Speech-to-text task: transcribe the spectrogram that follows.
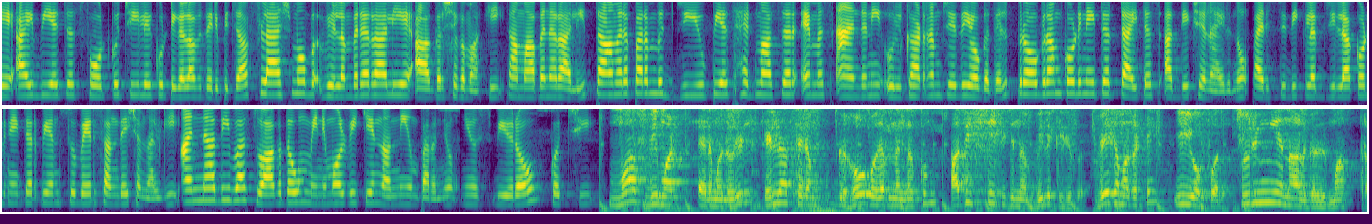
A I B H S Fort കൊച്ചിയിലെ കുട്ടികൾ അവതരിപ്പിച്ച ഫ്ലാഷ് മോബ് വിളംബര റാലിയെ ആകർഷകമാക്കി. സമാപന rally Thamaraparambu G U P S head master M S Antony ഉദ്ഘാടനം ചെയ്ത യോഗത്തിൽ പ്രോഗ്രാം കോർഡിനേറ്റർ ടൈറ്റസ് അധ്യക്ഷനായിരുന്നു. പരിസ്ഥിതി ക്ലബ് ജില്ലാ കോർഡിനേറ്റർ പി എം സുബേർ സന്ദേശം നൽകി. അന്നാദീപ സ്വാഗതവും മിനിമോൾ വി കെ നന്ദിയും പറഞ്ഞു. News bureau Kochi. Mass DMart എരമലൂരിൽ എല്ലാത്തരം ഗൃഹോപകരണങ്ങൾക്കും അതിശയിപ്പിക്കുന്ന വിലക്കിഴിവ് വേഗമാകട്ടെ ഈ ഓഫർ ചുരുങ്ങിയ നാളുകൾ മാത്രം.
